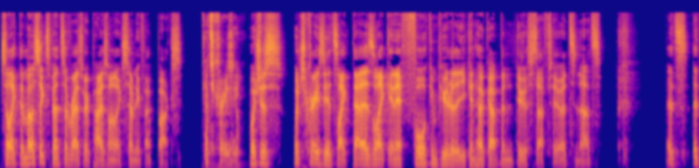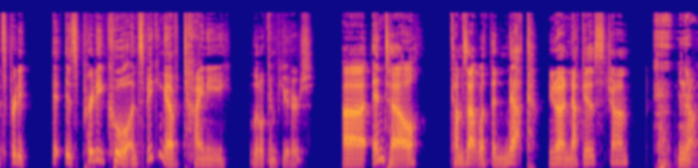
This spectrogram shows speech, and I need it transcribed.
So like the most expensive Raspberry Pi is only like seventy five bucks, That's crazy. which is which is crazy. It's like that is like in a full computer that you can hook up and do stuff to. It's nuts. It's it's pretty it, it's pretty cool. And speaking of tiny little computers, uh, Intel comes out with the NUC. You know what a NUC is, John? No,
